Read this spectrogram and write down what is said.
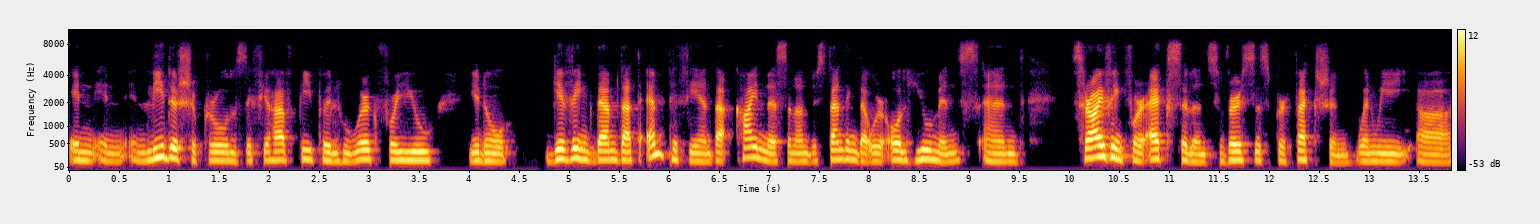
in in in leadership roles if you have people who work for you you know giving them that empathy and that kindness and understanding that we're all humans and striving for excellence versus perfection when we uh,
